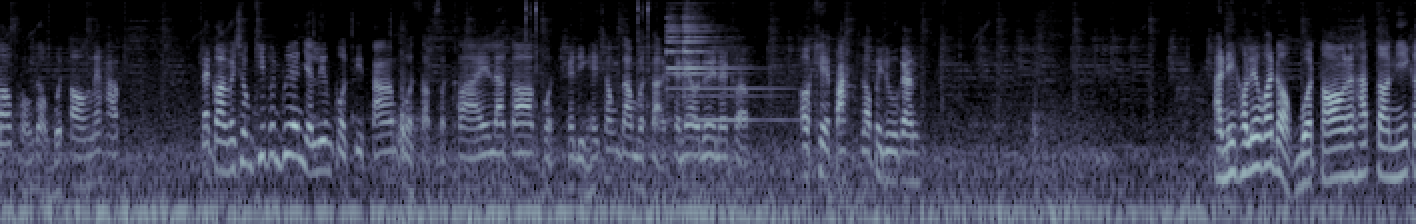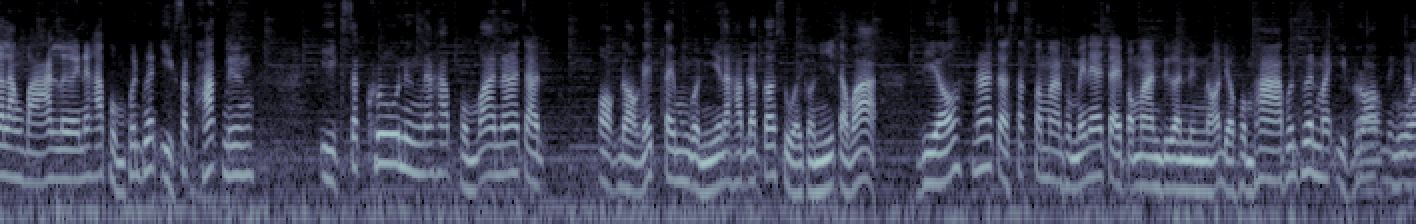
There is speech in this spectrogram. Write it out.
รอบๆ ของดอกบัวตองนะครับ แต่ก่อนไปชมคลิปเพื่อนๆ อย่าลืมกดติดตาม กด subscribe แล้วก็กดกระดิ่งให้ช่องดำภาษาชาแนลด้วยนะครับ โอเคปะเราไปดูกัน อันนี้เขาเรียกว่าดอกบัวตองนะครับ ตอนนี้กำลังบานเลยนะครับ ผมเพื่อนๆ อีกสักพักหนึ่ง อีกสักครู่หนึ่งนะครับ ผมว่าน่าจะออกดอกได้เต็มกว่านี้นะครับ แล้วก็สวยกว่านี้แต่ว่าเดี๋ยวน่าจะสักประมาณผมไม่แน่ใจประมาณเดือนหนึ่งเนาะเดี๋ยวผมพาเพื่อนๆมาอีกรอบหนึ่งบัว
